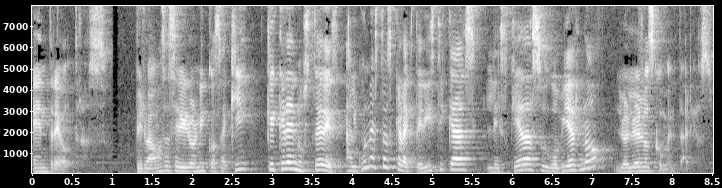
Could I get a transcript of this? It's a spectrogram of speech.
entre otros. Pero vamos a ser irónicos aquí. ¿Qué creen ustedes? ¿Alguna de estas características les queda a su gobierno? Lo leo en los comentarios.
